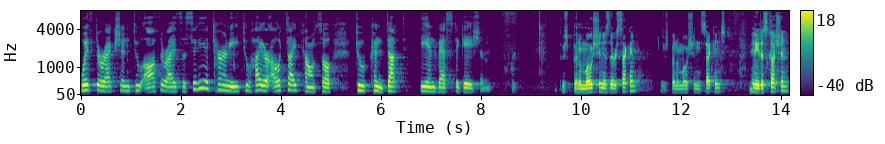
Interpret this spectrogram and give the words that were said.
with direction to authorize the city attorney to hire outside counsel to conduct the investigation. There's been a motion, is there a second? There's been a motion, second. Any discussion?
